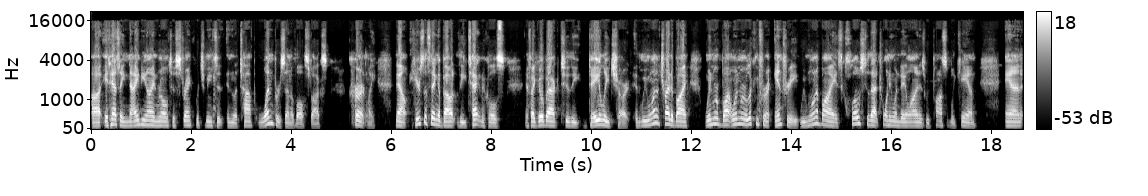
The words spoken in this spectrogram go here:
Uh, it has a 99 relative strength, which means it in the top 1% of all stocks currently. Now, here's the thing about the technicals. If I go back to the daily chart, and we want to try to buy when we're when we're looking for an entry, we want to buy as close to that 21 day line as we possibly can. And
